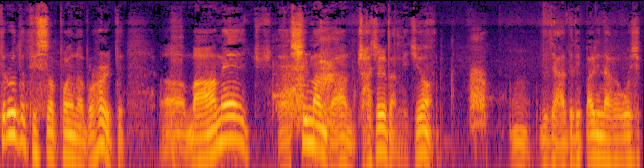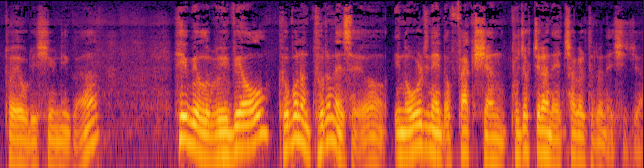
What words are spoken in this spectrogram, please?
Through the disappointment of hurt. 어, 마음의 실망감, 좌절감이죠. 음, 이제 아들이 빨리 나가고 싶어요, 우리 시윤이가. He will reveal. 그분은 드러내세요. Inordinate affection. 부적절한 애착을 드러내시죠.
